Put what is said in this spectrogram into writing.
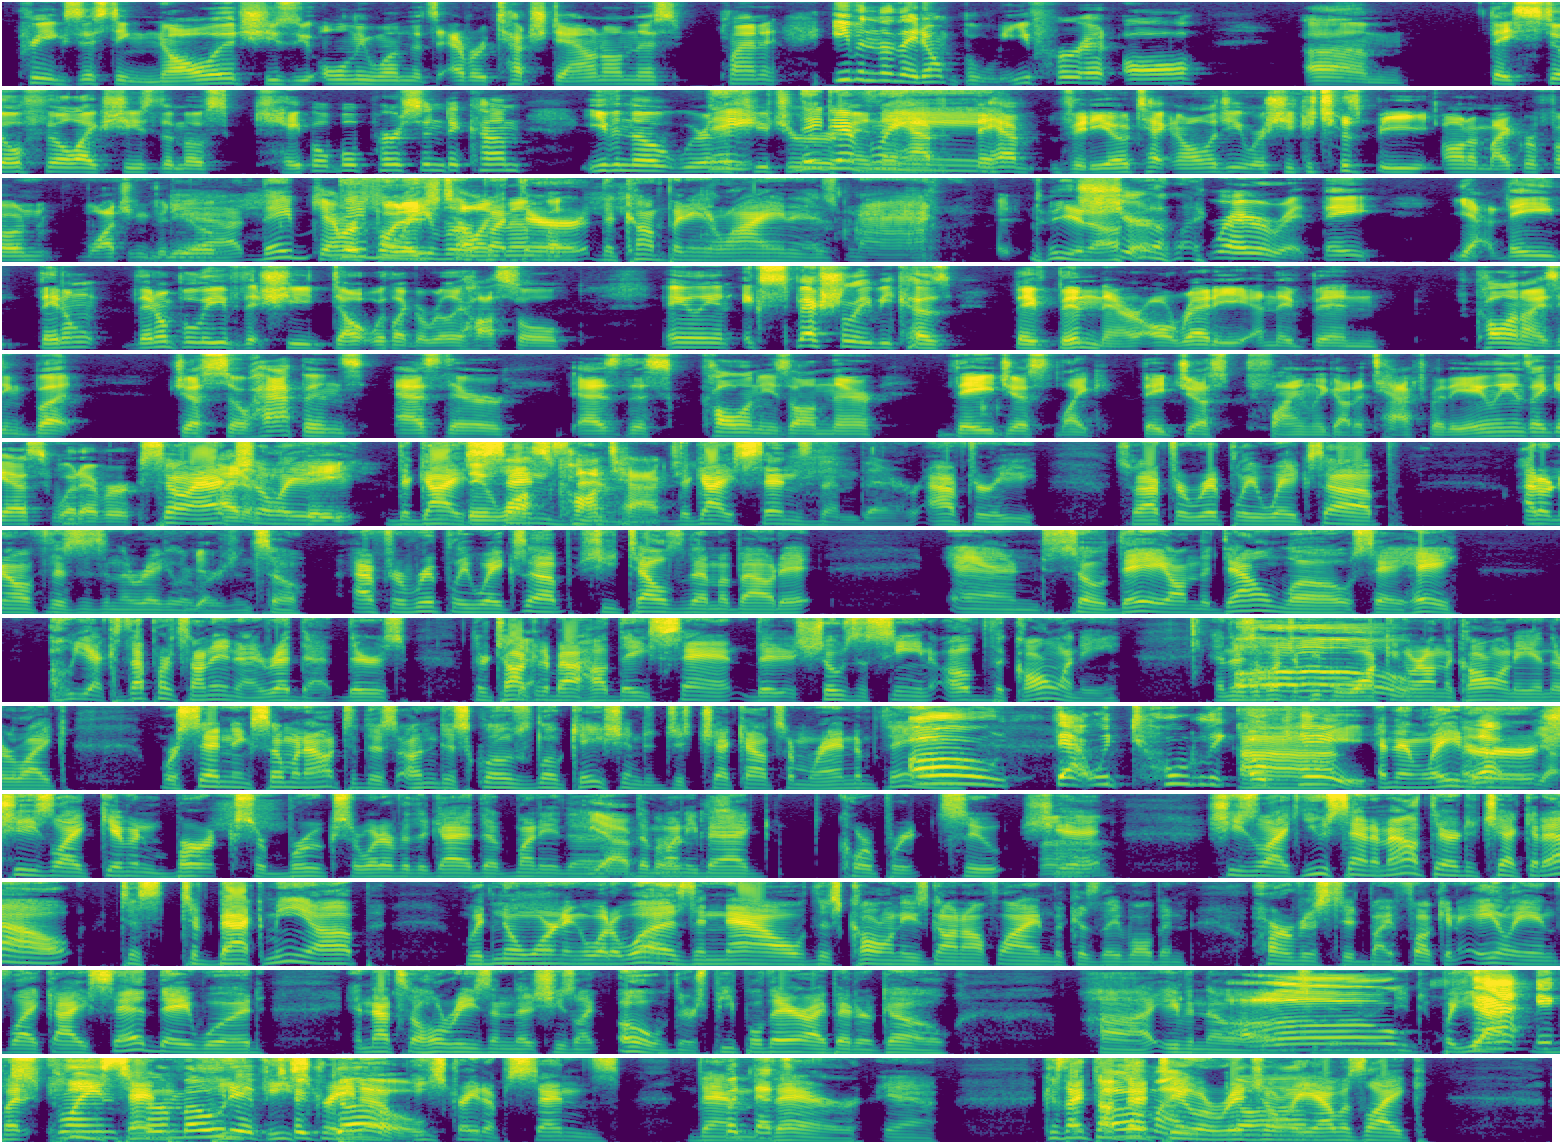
pre-existing knowledge. She's the only one that's ever touched down on this planet. Even though they don't believe her at all, um, they still feel like she's the most capable person to come. Even though we're in They- the future they and they have they have video technology where she could just be on a microphone watching video. Yeah, they camera they footage believe her, but them, their the company line is nah. You know, sure Like, right right right they yeah they they don't they don't believe that she dealt with like a really hostile alien especially because they've been there already and they've been colonizing but just so happens as they're as this colony's on there they just like they just finally got attacked by the aliens i guess whatever So I don't know. actually, They- the guy they sends lost them- contact. the guy sends them there after he. So after Ripley wakes up, I don't know if this is in the regular version. So after Ripley wakes up, she tells them about it, and so they on the down low say, "Hey, oh yeah, because that part's not in. I read that. There's they're talking Yeah. about how they sent that it shows a scene of the colony, and there's a bunch of people walking Oh. around the colony, and they're like." We're sending someone out to this undisclosed location to just check out some random thing. oh that would totally Uh, okay and then later, That- yeah. she's like giving Burks or Brooks or whatever the guy, the money, the Yeah, the money bag corporate suit shit. Uh-huh. She's like, you sent him out there to check it out to to back me up with no warning of what it was, and now this colony's gone offline because they've all been harvested by fucking aliens, like I said they would. And that's the whole reason that she's like, oh, there's people there, I better go. Uh, even though again, she didn't really Oh, need to. but yeah, that but he explains send- her motive He, to straight up, he straight up sends them there. Yeah, because I thought Oh that too originally. God. I was like,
